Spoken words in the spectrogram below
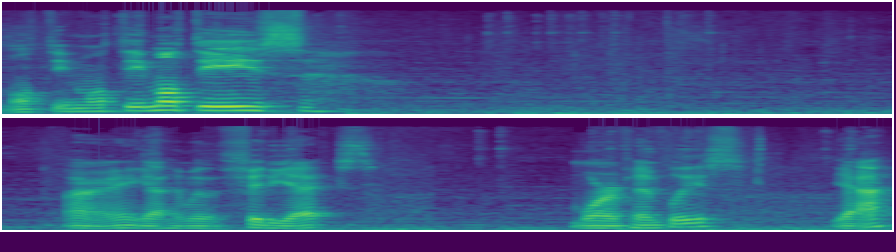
Multi, multi, multis. Alright, got him with a 50x. More of him, please. Yeah?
